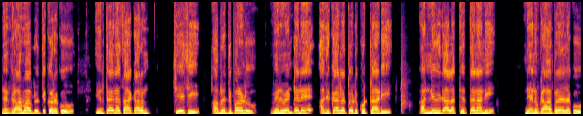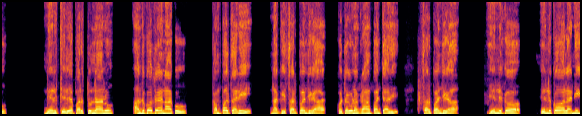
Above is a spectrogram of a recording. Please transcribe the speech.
నేను గ్రామాభివృద్ధి కొరకు ఎంతైనా సహకారం చేసి అభివృద్ధి పనులు వెనువెంటనే అధికారులతో కొట్లాడి అన్ని విధాల తెత్తనని నేను గ్రామ ప్రజలకు నేను తెలియపరుస్తున్నాను. అందుకోసమే నాకు కంపల్సరీ నాకు ఈ సర్పంచ్గా కొత్తగూడెం గ్రామ పంచాయతీ సర్పంచ్గా ఎన్నుకో ఎన్నుకోవాలని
